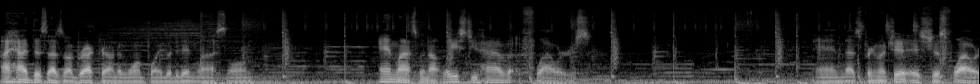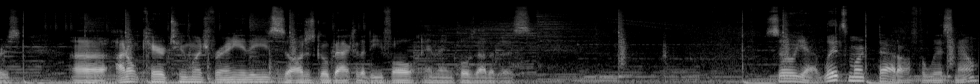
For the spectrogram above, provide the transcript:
I had this as my background at one point, but it didn't last long. And last but not least, you have flowers. And that's pretty much it. It's just flowers. Uh, I don't care too much for any of these, so I'll just go back to the default and then close out of this. So yeah, let's mark that off the list now.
